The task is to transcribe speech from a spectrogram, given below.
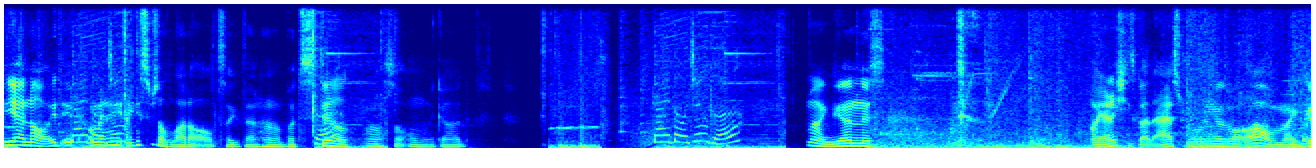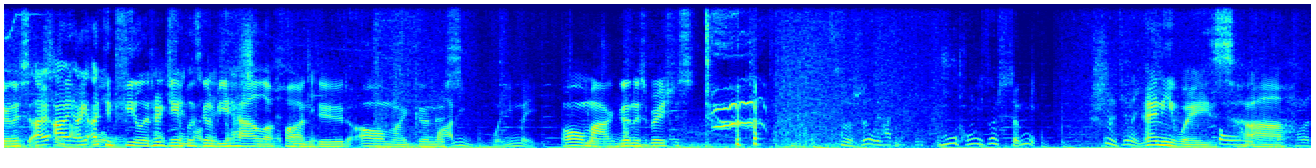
Yeah, no, it, it, I mean, I, I, guess there's a lot of alts like that, huh? But still, also, oh my god. My goodness. oh yeah, and she's got ass rolling as well. Oh my goodness, I I I, I can feel it. Her gameplay's gonna be hella fun, dude. Oh my goodness. Oh my goodness gracious. Anyways, uh,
